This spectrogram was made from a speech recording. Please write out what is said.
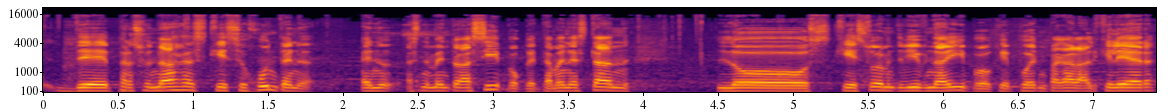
de personajes que se juntan en un así, porque también están los que solamente viven ahí porque pueden pagar alquiler,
